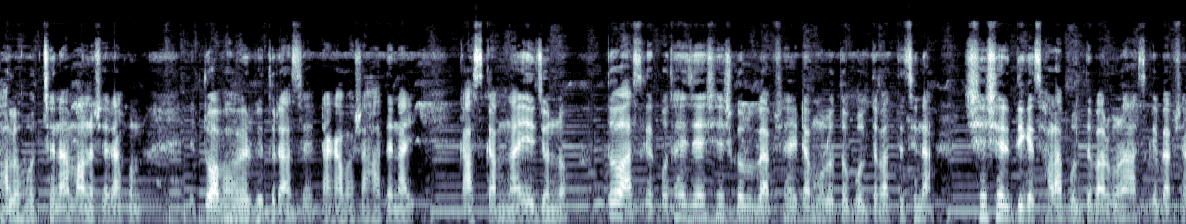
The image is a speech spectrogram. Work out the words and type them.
ভালো হচ্ছে না, মানুষের এখন একটু অভাবের ভিতরে আছে, টাকা পয়সা হাতে নাই কাজ কাম নাই এই জন্য। তো আজকে কোথায় যেয়ে শেষ করব ব্যবসা, এটা মূলত বলতে পারতেছি না, শেষের দিকে ছাড়া বলতে পারব না, আজকে ব্যবসা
